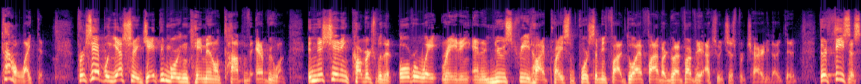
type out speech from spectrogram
kind of liked it. For example, yesterday, JP Morgan came in on top of everyone, initiating coverage with an overweight rating and a new street high price of 475. Do I have five or do I have five? Actually, it's just for charity that I did it. Their thesis,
